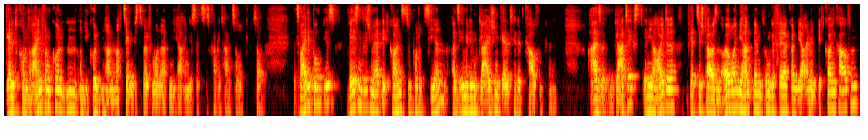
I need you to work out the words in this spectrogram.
Geld kommt rein von Kunden und die Kunden haben nach 10 bis 12 Monaten ihr eingesetztes Kapital zurück. So. Der zweite Punkt ist, wesentlich mehr Bitcoins zu produzieren, als ihr mit dem gleichen Geld hättet kaufen können. Also im Klartext, wenn ihr heute 40.000 Euro in die Hand nimmt ungefähr, könnt ihr einen Bitcoin kaufen.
